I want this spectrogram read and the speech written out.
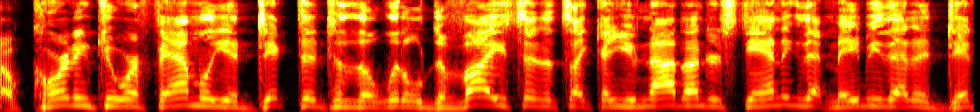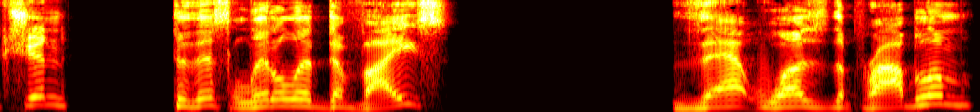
according to her family, addicted to the little device. And it's like, are you not understanding that maybe that addiction to this little device that was the problem?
